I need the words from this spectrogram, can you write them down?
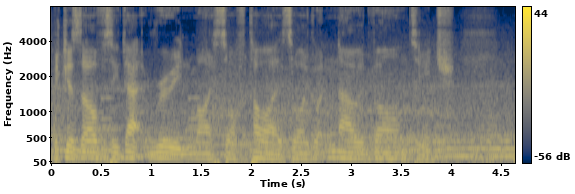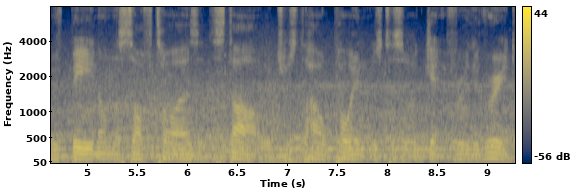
because obviously that ruined my soft tyres so I got no advantage with being on the soft tyres at the start which was the whole point was to sort of get through the grid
